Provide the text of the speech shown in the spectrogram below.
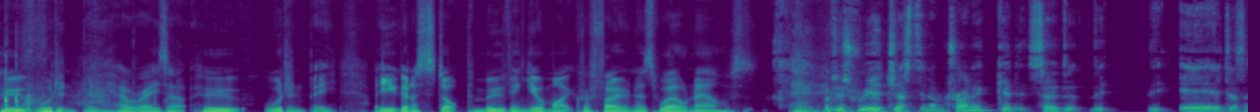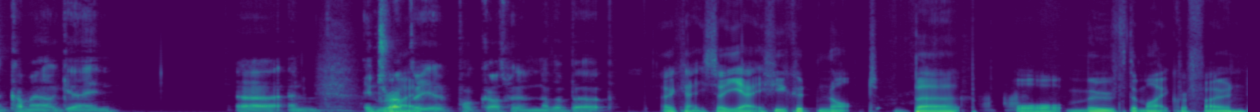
Who wouldn't be Hellraiser? Who wouldn't be? Are you going to stop moving your microphone as well now? I'm just readjusting. I'm trying to get it so that the, the air doesn't come out again uh, and interrupt right. the podcast with another burp. Okay, so yeah, if you could not burp or move the microphone,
